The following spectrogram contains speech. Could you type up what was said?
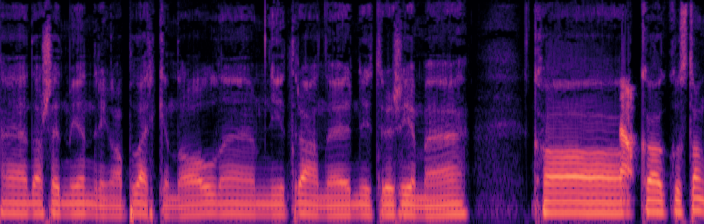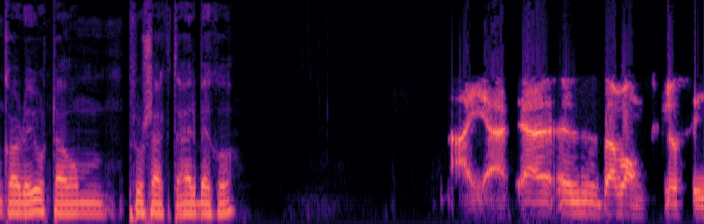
Eh, Det har skjedd mye endringer på Lerkendal. eh, Ny trener, nytt regime. Hva, Ja. hva, hvilke tanker har du gjort deg om prosjektet RBK? Nei, jeg, jeg, Det er vanskelig å si.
